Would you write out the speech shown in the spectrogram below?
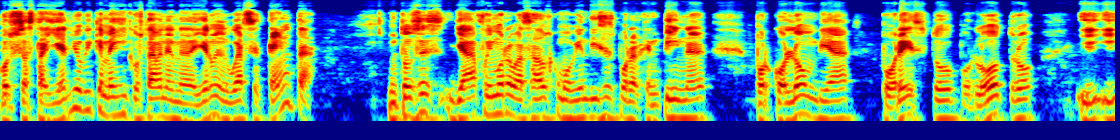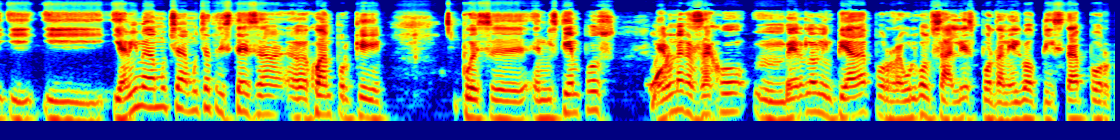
pues hasta ayer yo vi que México estaba en el medallero en el lugar 70. Entonces ya fuimos rebasados, como bien dices, por Argentina, por Colombia, por esto, por lo otro. Y, a mí me da mucha, mucha tristeza, eh, Juan, porque pues eh, en mis tiempos era un agasajo mm, ver la Olimpiada por Raúl González, por Daniel Bautista, por,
